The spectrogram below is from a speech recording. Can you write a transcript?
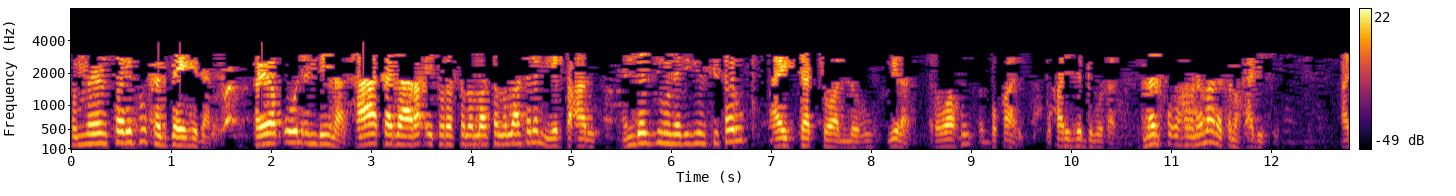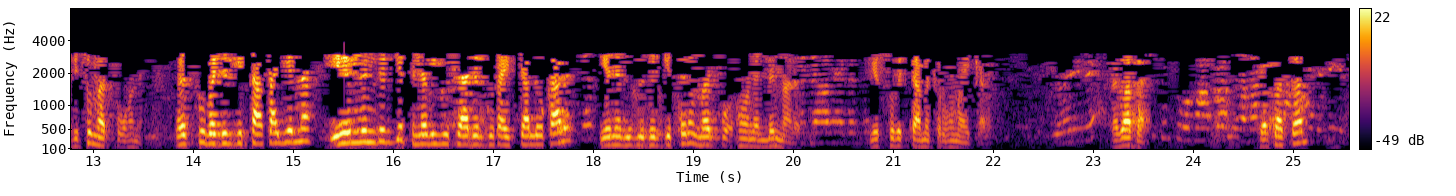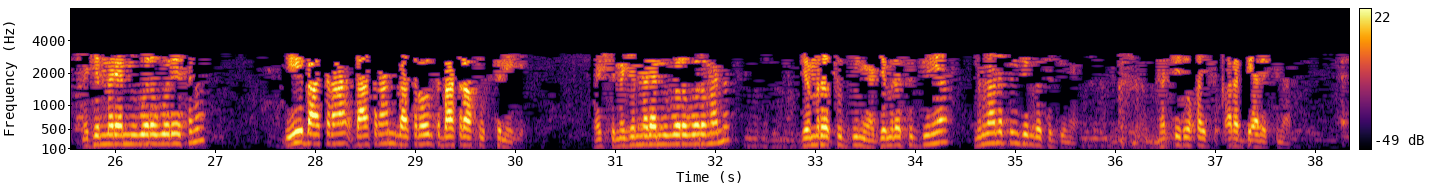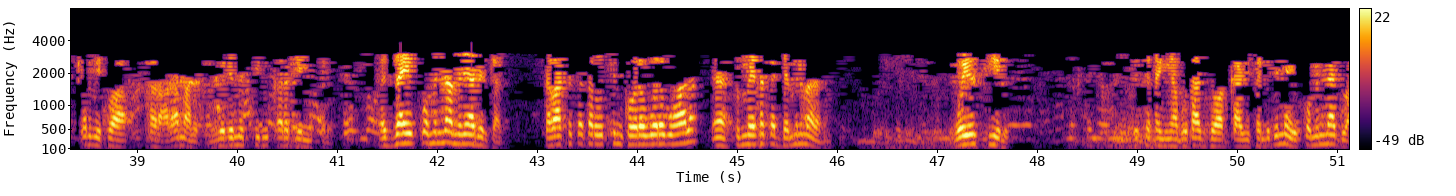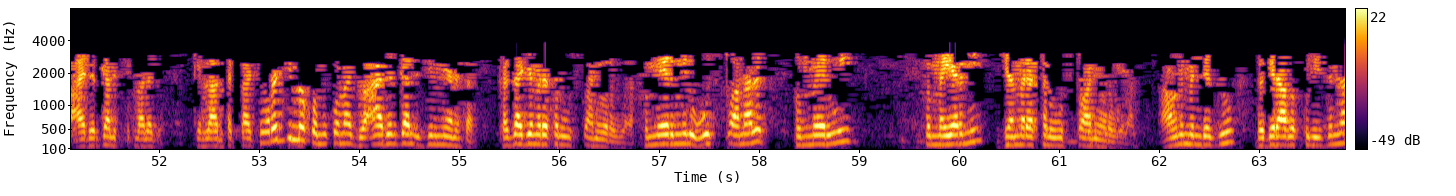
ثم ينصرف ከዛ ይሄዳል ፈየቁል እንዲህ ይላል ሀከዛ ረአይቱ ረሱላላህ ሰለላሁ ዐለይሂ ወሰለም የፈዓሉ እንደዚሁ ነብዩን ሲሰሩ አይቻቸዋለሁ ይላል ረዋሁ ቡኻሪ ቡኻሪ ዘግቦታል መርፎ ሆነ ማለት ነው ሐዲሱ ሐዲሱ መርፎ ሆነ እሱ በድርጊት ታሳየና ይህንን ድርጊት ነብዩ ሲያደርጉት አይቻለሁ ካለ የነብዩ ድርጊት ነው መርፎ ሆነልን ማለት ነው የእሱ ብቻ ምክር ሆኖ አይቀርም ተባባ ገብታችኋል መጀመሪያ የሚወረወረ የት ነው ይሄ በ11 በ11 በ12 በ13 ነው ይሄ። እሺ መጀመሪያ የሚወረወረ ማለት ጀምረቱ ዱንያ። ጀምረቱ ዱንያ ምን ማለት ነው? ጀምረቱ ዱንያ። መስጂዱ ኸይፍ ቀረብ ያለች ናት። ቅርቢቷ ተራራ ማለት ነው። ወደ መስጂዱ ቀረብ የምትለው እዛ ይቆምና ምን ያደርጋል? ሰባት ጠጠሮችን ከወረወረ በኋላ ثم የተቀደም ምን ማለት ነው? ወይስ ይል ዝቅተኛ ቦታ እዛው አካባቢ ይፈልግና ይቆምና ዱዓ ያደርጋል። እስቲቅባለ ቂብላን ተካቸው ረጅም መቆም ይቆማል ዱዓ ያደርጋል እጅን ያነሳል ከዛ ጀመረተል ውስጧን ይወረውራል ثم يرمي ውስጧ ማለት ثم يرمي ثم يرمي ጀመረተል ውስጧን ይወረውራል አሁንም እንደዚሁ በግራ በኩል ይዝና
